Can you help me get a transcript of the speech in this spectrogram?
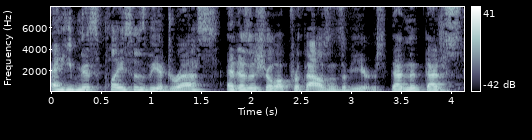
and he misplaces the address and doesn't show up for thousands of years? That that's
